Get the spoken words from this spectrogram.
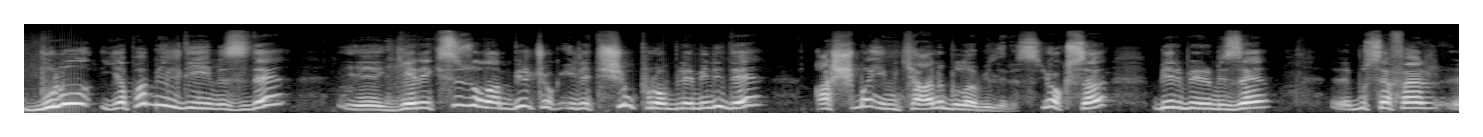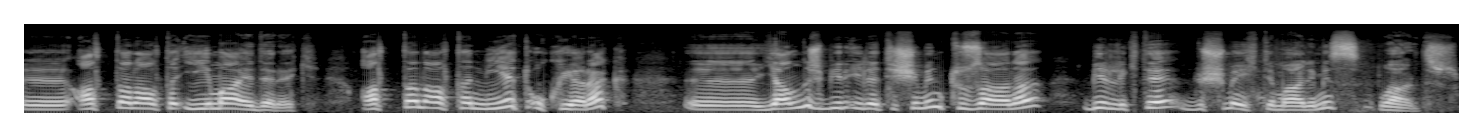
Bunu yapabildiğimizde e, gereksiz olan birçok iletişim problemini de aşma imkanı bulabiliriz. Yoksa birbirimize e, bu sefer e, alttan alta ima ederek, alttan alta niyet okuyarak e, yanlış bir iletişimin tuzağına birlikte düşme ihtimalimiz vardır.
